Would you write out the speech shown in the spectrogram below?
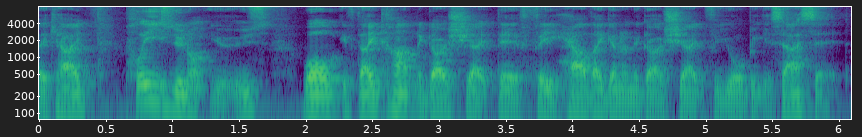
Okay? Please do not use, well, if they can't negotiate their fee, how are they going to negotiate for your biggest asset?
